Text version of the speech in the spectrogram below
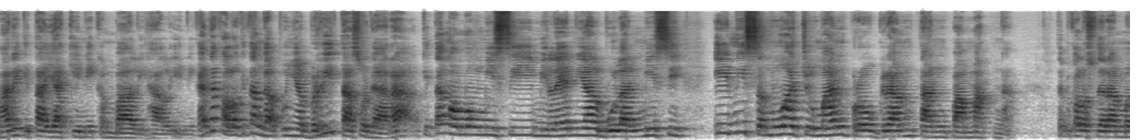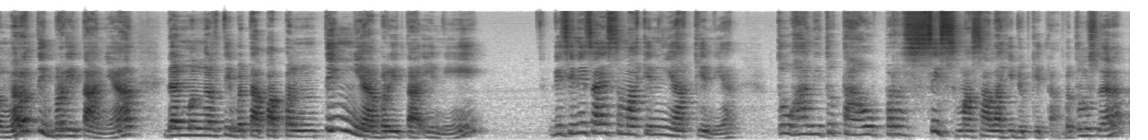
Mari kita yakini kembali hal ini. Karena kalau kita nggak punya berita, saudara, kita ngomong misi milenial, bulan misi, ini semua cuman program tanpa makna. Tapi kalau saudara mengerti beritanya dan mengerti betapa pentingnya berita ini, di sini saya semakin yakin ya, Tuhan itu tahu persis masalah hidup kita. Betul saudara?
